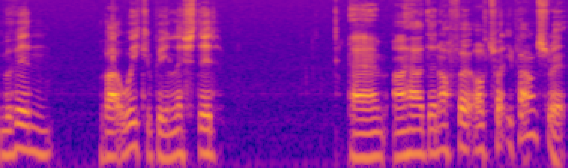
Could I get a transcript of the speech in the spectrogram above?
within about a week of being listed. Um, I had an offer of twenty pounds for it,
